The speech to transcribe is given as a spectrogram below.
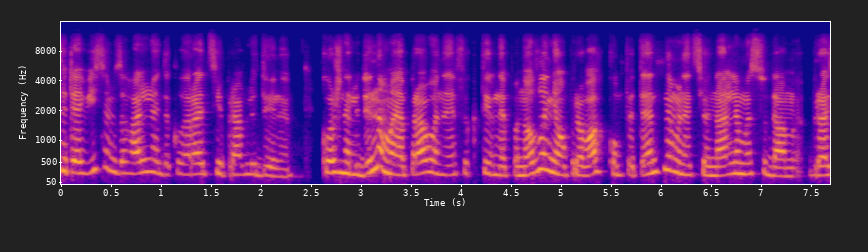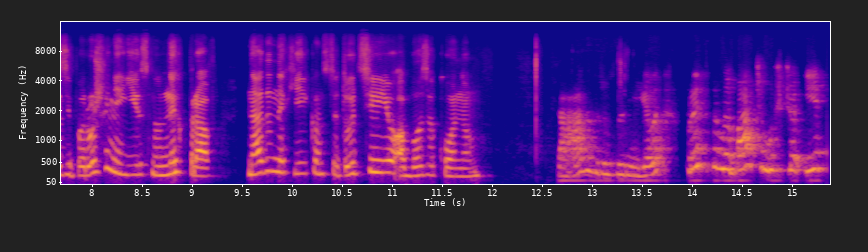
Стаття 8 Загальної декларації прав людини. Кожна людина має право на ефективне поновлення у правах компетентними національними судами в разі порушення її основних прав, наданих їй Конституцією або законом. Так, зрозуміли. В принципі, ми бачимо, що і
